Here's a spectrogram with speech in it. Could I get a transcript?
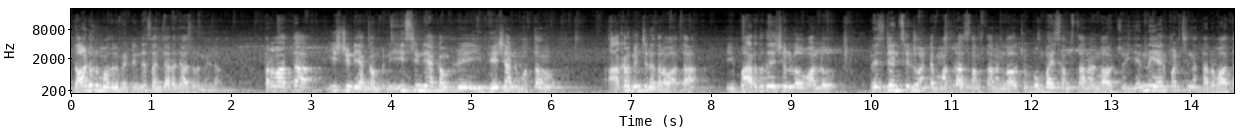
దాడులు మొదలుపెట్టిందే సంచార జాతుల మీద. తర్వాత East India company East India company ఈ దేశాన్ని మొత్తం ఆక్రమించిన తర్వాత ఈ భారతదేశంలో వాళ్ళు ప్రెసిడెన్సీలు అంటే మద్రాస్ సంస్థానం కావచ్చు బొంబాయి సంస్థానం కావచ్చు ఇవన్నీ ఏర్పరిచిన తర్వాత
